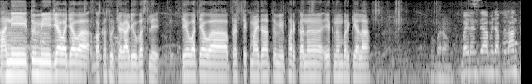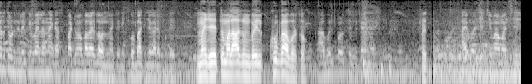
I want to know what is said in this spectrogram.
आणि तुम्ही जेव्हा जेव्हा बकासूरच्या गाडीवर बसले तेव्हा तेव्हा प्रत्येक मैदानात तुम्ही फरकानं एक नंबर केला. उभा राहून. बैलांनी त्या म्हणजे आपल्याला अंतर तेवढं दिलं की बैलांना नाही का असं पाठीमाग बघायला लावलं नाही कधी. को- बाकीच्या गाड्या कुठे आहेत? म्हणजे तुम्हाला अजून बैल खूप घाबरतो. हा बैल पळतो की काय नाही. मामांची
